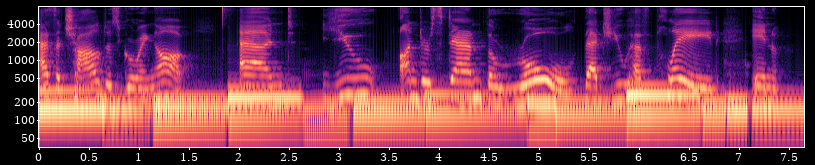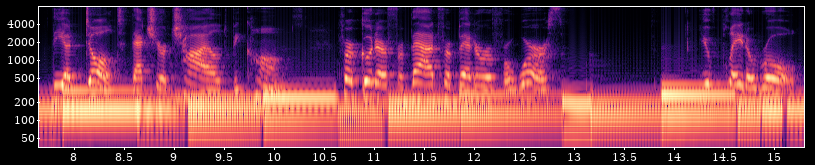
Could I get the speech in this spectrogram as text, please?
as a child is growing up, and you understand the role that you have played in the adult that your child becomes. For good or for bad, for better or for worse, you've played a role.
